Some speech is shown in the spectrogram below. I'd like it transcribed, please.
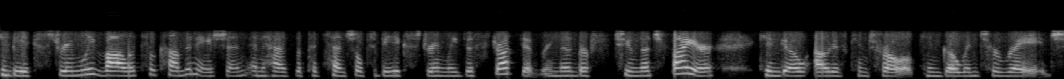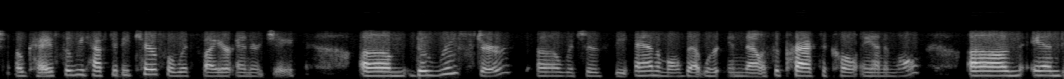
can be extremely volatile combination and has the potential to be extremely destructive. Remember, too much fire can go out of control, can go into rage. Okay, so we have to be careful with fire energy. Um, the rooster uh, which is the animal that we're in now. It's a practical animal. Um, and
